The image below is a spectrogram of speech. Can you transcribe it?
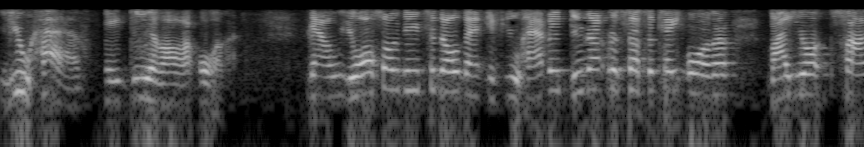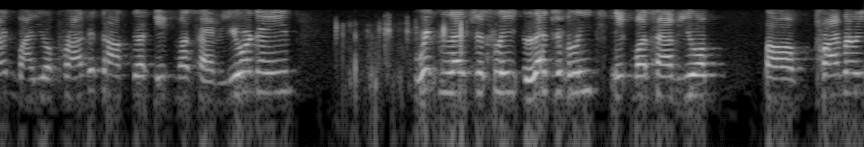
you have a DNR order. Now, you also need to know that if you have a do not resuscitate order by your signed by your private doctor, it must have your name, written legibly, legibly. It must have your uh, primary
